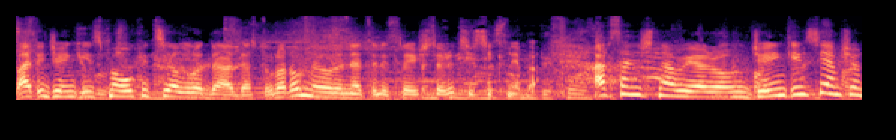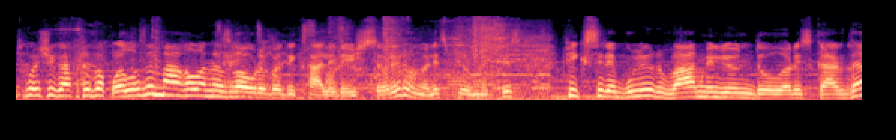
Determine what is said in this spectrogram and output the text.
პატი ჯენკინსმა ოფიციალურად დაადასტურა, რომ მეორე ნაწილის რეჟისორიც ის იქნება. აღსანიშნავია, რომ ჯენკინსი ამ შემთხვევაში გახდება ყველაზე მაღალანაზღაურებადი ქალი რეჟისორი, რომელიც ფილმისთვის ფიქსირებული 8 მილიონი დოლარის გარდა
